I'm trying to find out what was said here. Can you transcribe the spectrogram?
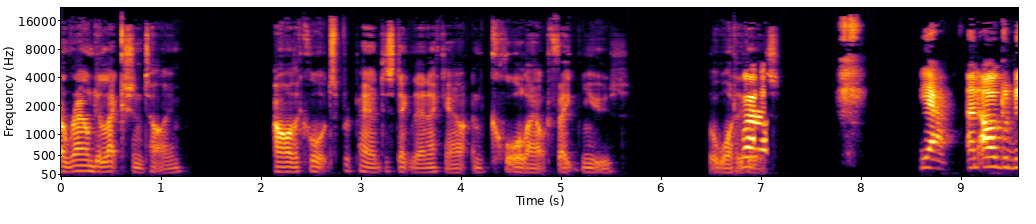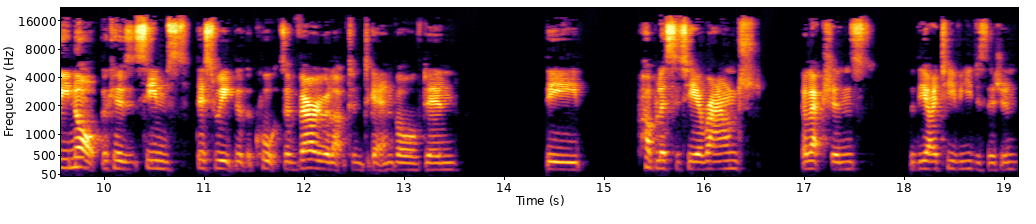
around election time, are the courts prepared to stick their neck out and call out fake news for what it well, is? Yeah, and arguably not because it seems this week that the courts are very reluctant to get involved in the publicity around elections with the ITV decision.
